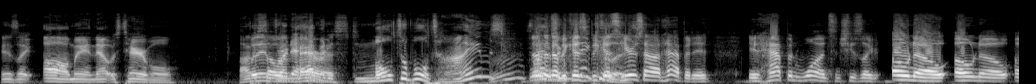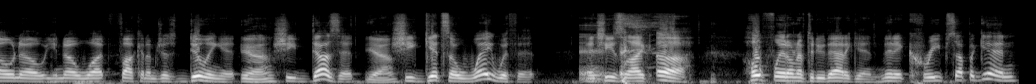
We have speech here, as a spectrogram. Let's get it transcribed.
And it's like, oh man, that was terrible. I'm But then so for it to happen multiple times? No, no, no, because because here's how it happened. It it happened once, and she's like, "Oh no, oh no, oh no." You know what? Fuck it, I'm just doing it. Yeah. She does it. Yeah. She gets away with it, and she's like, "Ugh." Hopefully, I don't have to do that again. Then it creeps up again,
